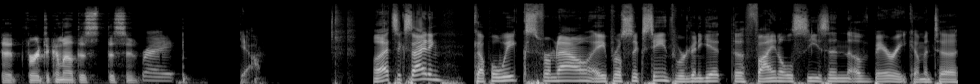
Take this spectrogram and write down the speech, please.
to, for it to come out this this soon. right Yeah. Well, that's exciting. Couple weeks from now, April 16th, we're going to get the final season of Barry coming to,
